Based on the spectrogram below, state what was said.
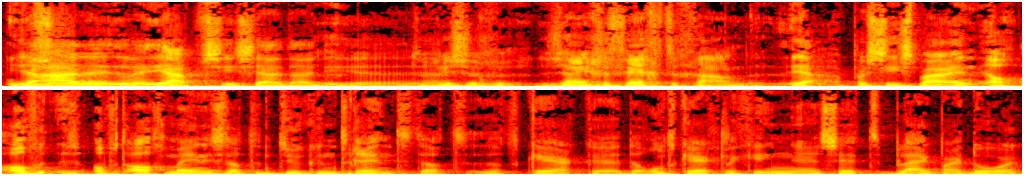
Dus ja, ja, precies. Ja, daar, die, eh, er, is er zijn gevechten gaande. ja, precies. Maar in, over, over het algemeen is dat natuurlijk een trend. Dat, dat kerken, de ontkerkelijking eh, zet blijkbaar door.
